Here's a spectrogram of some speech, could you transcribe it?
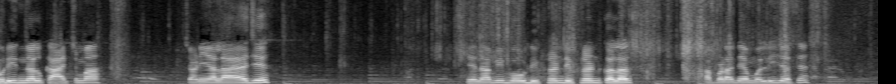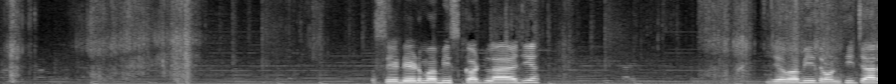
ઓરિજિનલ કાચમાં ચણિયા લાયા છે. તેના બી બહુ ડિફરન્ટ ડિફરન્ટ કલર આપણા ત્યાં મળી જશે. શેડેડમાં બી સ્કર્ટ લાયા છીએ જેમાં બી ત્રણથી ચાર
